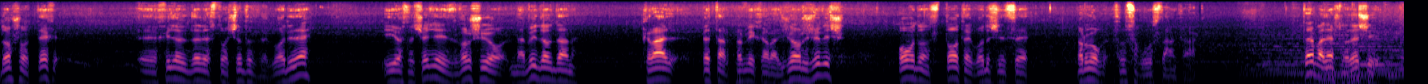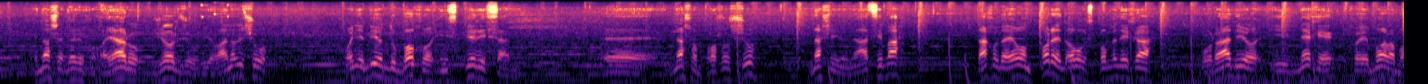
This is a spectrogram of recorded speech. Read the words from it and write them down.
došlo tek e, 1904. Godine i osvećenje je izvršio na Vidovdan kralj Petar I. Karađorđević povodom 100. godišnjice prvog srpskog ustanka. Treba nešto reći o našem velikom vajaru, Đorđu Jovanoviću. On je bio duboko inspirisan e, našom prošlošću, našim junacima, tako da je on, pored ovog spomenika, uradio i neke koje moramo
